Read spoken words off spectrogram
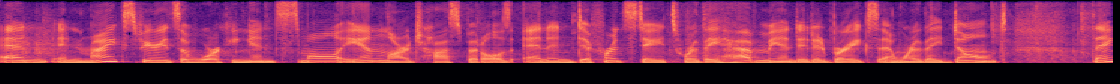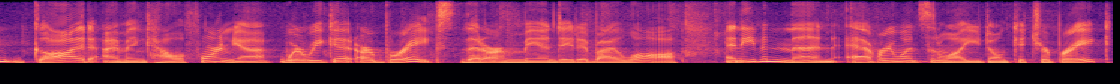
And in my experience of working in small and large hospitals and in different states where they have mandated breaks and where they don't, Thank God I'm in California where we get our breaks that are mandated by law. And even then, every once in a while, you don't get your break.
